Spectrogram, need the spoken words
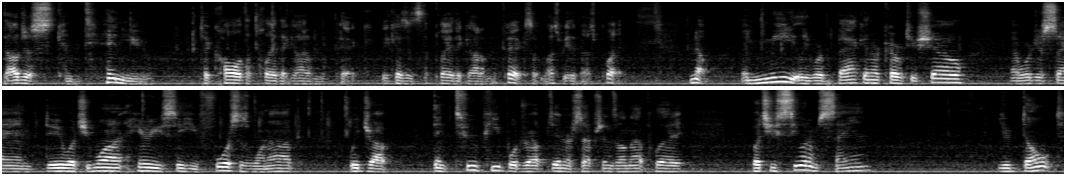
They'll just continue to call the play that got them the pick because it's the play that got them the pick, so it must be the best play. No, immediately we're back in our cover two shell, and we're just saying, do what you want. Here you see he forces one up. We drop, I think two people dropped interceptions on that play. But you see what I'm saying? You don't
